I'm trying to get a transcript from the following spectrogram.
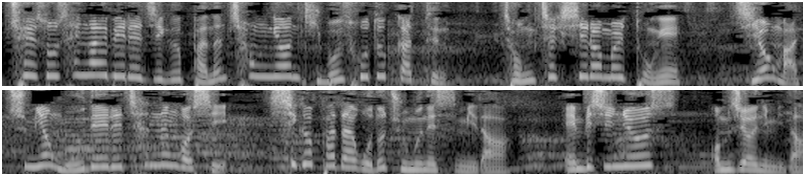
최소 생활비를 지급하는 청년 기본 소득 같은 정책 실험을 통해 지역 맞춤형 모델을 찾는 것이 시급하다고도 주문했습니다. MBC 뉴스 엄지연입니다.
